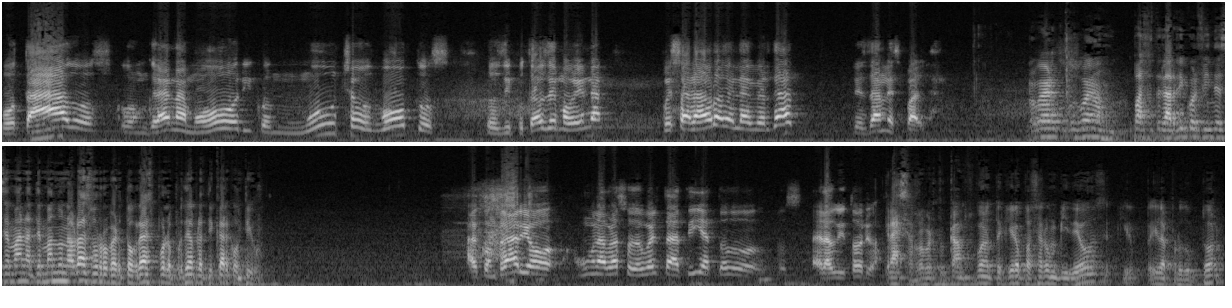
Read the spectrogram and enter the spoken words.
votados con gran amor y con muchos votos, los diputados de Morena, pues a la hora de la verdad les dan la espalda. Roberto, pues bueno, pásatela rico el fin de semana. Te mando un abrazo, Roberto. Gracias por la oportunidad de platicar contigo. Al contrario, un abrazo de vuelta a ti y a todo el auditorio. Gracias, Roberto Campos. Bueno, te quiero pasar un video, quiero pedir al productor.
